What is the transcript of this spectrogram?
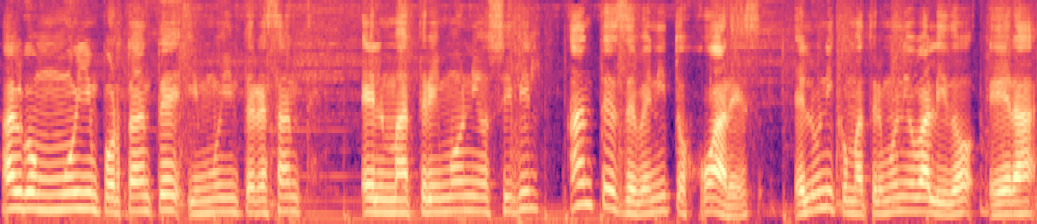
Algo muy importante y muy interesante, el matrimonio civil. Antes de Benito Juárez, el único matrimonio válido era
